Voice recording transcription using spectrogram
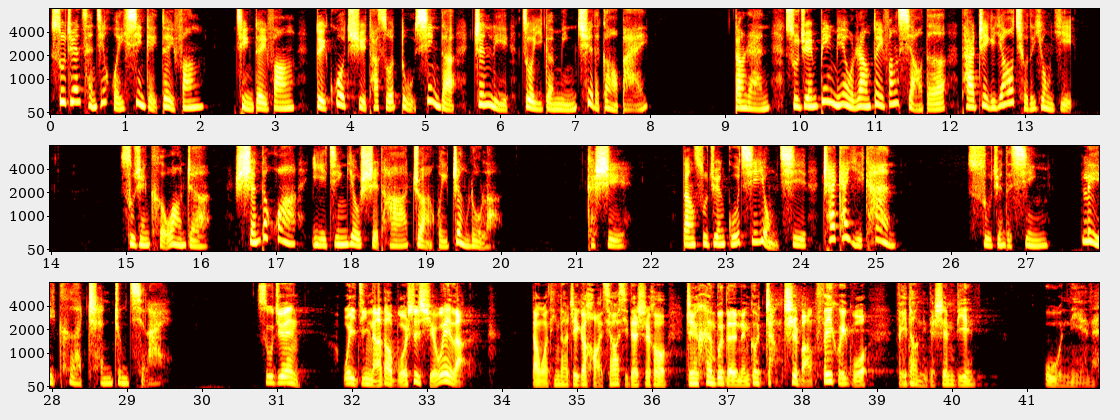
苏娟曾经回信给对方，请对方对过去他所笃信的真理做一个明确的告白。当然，苏娟并没有让对方晓得他这个要求的用意。苏娟渴望着神的话，已经又使她转回正路了。可是，当苏娟鼓起勇气拆开一看，苏娟的心立刻沉重起来。苏娟，我已经拿到博士学位了。当我听到这个好消息的时候，真恨不得能够长翅膀飞回国，飞到你的身边。五年呢？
